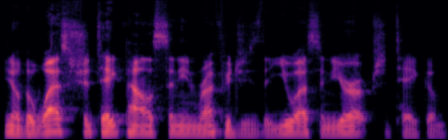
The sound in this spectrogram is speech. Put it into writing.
you know, the West should take Palestinian refugees, the U.S. and Europe should take them,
